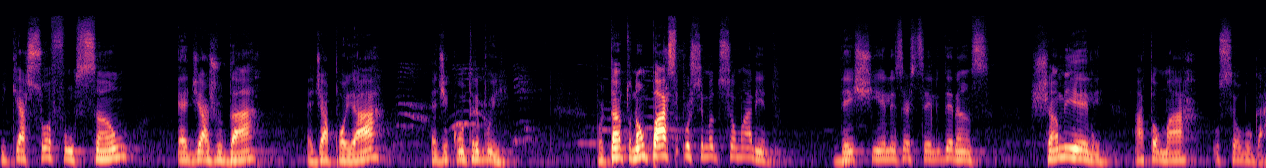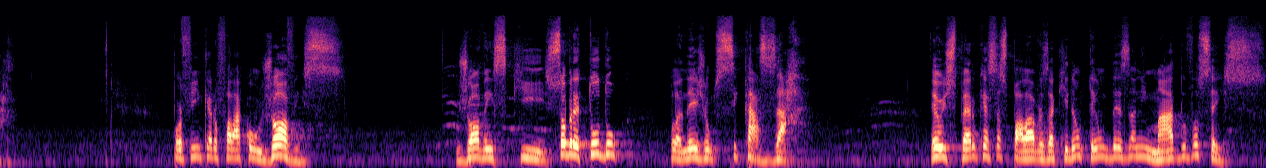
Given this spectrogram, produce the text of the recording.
e que a sua função é de ajudar, é de apoiar, é de contribuir. Portanto, não passe por cima do seu marido. Deixe ele exercer liderança. Chame ele a tomar o seu lugar. Por fim, quero falar com jovens. Jovens que, sobretudo, planejam se casar. Eu espero que essas palavras aqui não tenham desanimado vocês.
